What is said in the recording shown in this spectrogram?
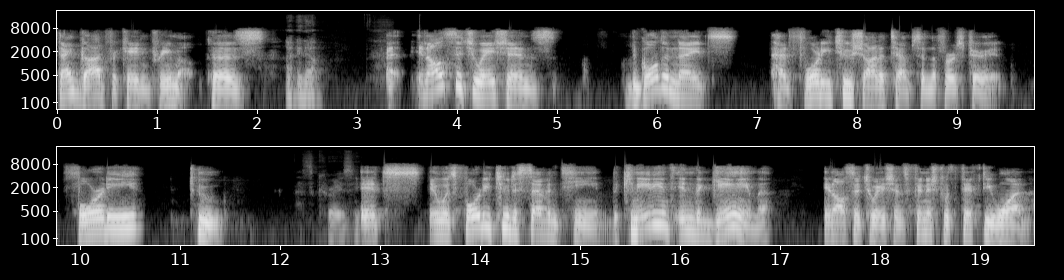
thank God for Cayden Primeau because I know in all situations, the Golden Knights had 42 shot attempts in the first period. 42. Crazy. It's it was 42 to 17. The Canadiens in the game in all situations finished with 51.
